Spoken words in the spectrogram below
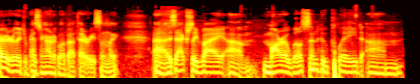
I read a really depressing article about that recently. Uh, it's actually by um, Mara Wilson, who played um,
